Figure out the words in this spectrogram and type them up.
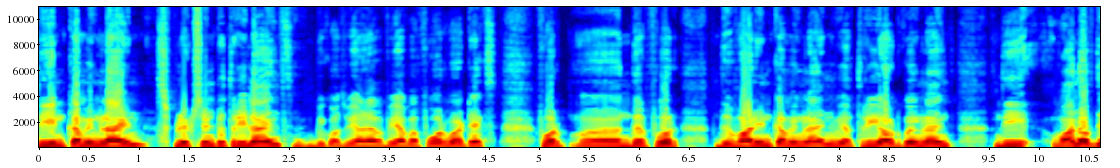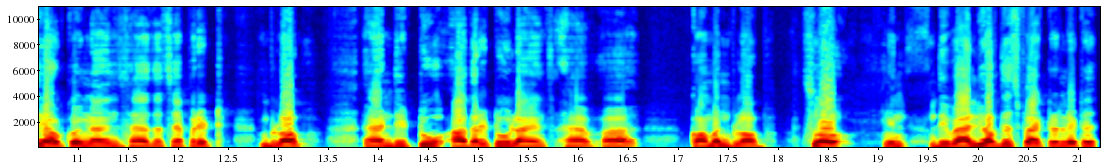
The incoming line splits into three lines because we are we have a four vertex for uh, therefore the one incoming line we have three outgoing lines the one of the outgoing lines has a separate blob and the two other two lines have a common blob. So, in the value of this factor let us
